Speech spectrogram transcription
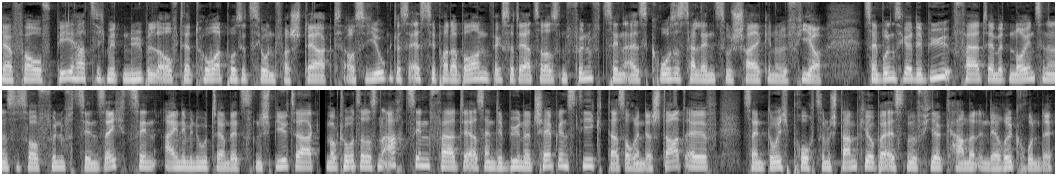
Der VfB hat sich mit Nübel auf der Torwartposition verstärkt. Aus der Jugend des SC Paderborn wechselte er 2015 als großes Talent zu Schalke 04. Sein Bundesliga-Debüt feierte er mit 19 in der Saison 15-16, eine Minute am letzten Spieltag. Im Oktober 2018 feierte er sein Debüt in der Champions League, das auch in der Startelf. Sein Durchbruch zum Stammkeeper bei S04 kam dann in der Rückrunde.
